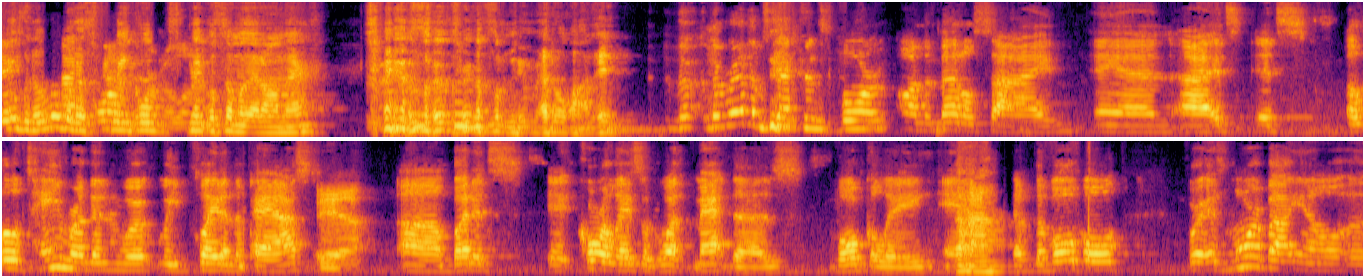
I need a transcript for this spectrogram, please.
A little bit, a little bit of sprinkle, sprinkle some of that on there. Sprinkle, some- sprinkle some nu metal on it. the, the rhythm section's more on the metal side, and uh, it's it's a little tamer than what we played in the past. Yeah. Um, but it's it correlates with what Matt does vocally, and Uh-huh. the, the vocal. Where it's more about you know uh,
